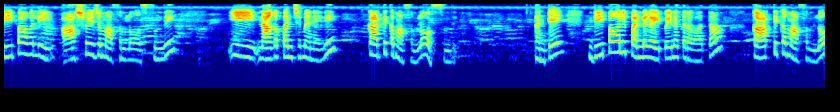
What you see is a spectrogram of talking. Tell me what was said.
దీపావళి ఆశ్వయుజ మాసంలో వస్తుంది. ఈ నాగపంచమి అనేది కార్తీక మాసంలో వస్తుంది. అంటే దీపావళి పండుగ అయిపోయిన తర్వాత కార్తీక మాసంలో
